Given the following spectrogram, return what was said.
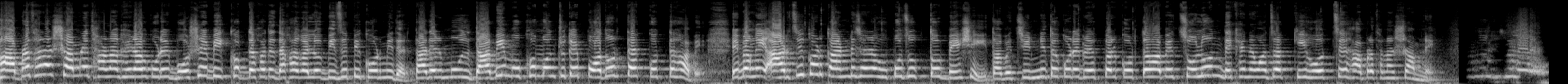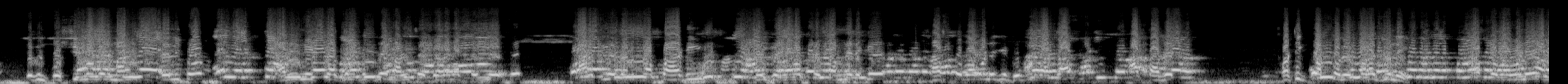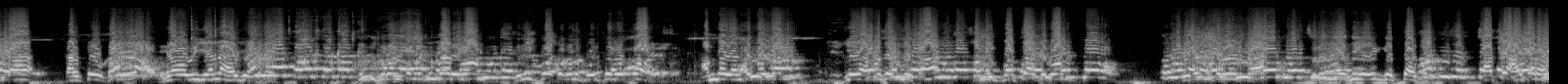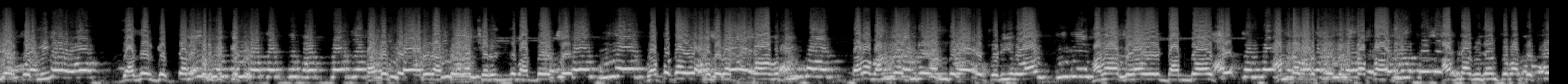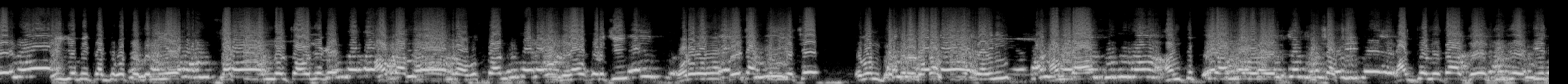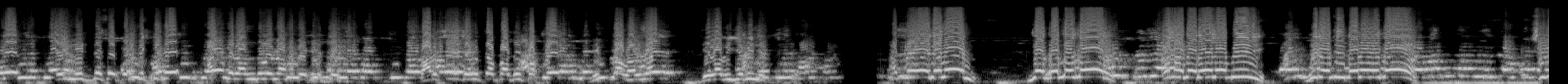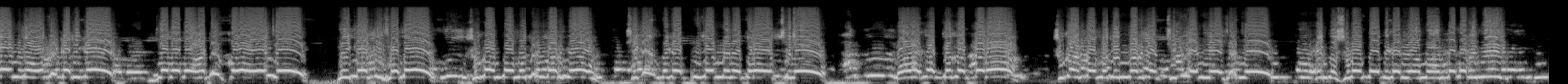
হাবড়া থানার সামনে থানা ঘেরাও করে বসে বিক্ষোভ দেখাতে দেখা গেল বিজেপি কর্মীদের। তাদের মূল দাবি, মুখ্যমন্ত্রীকে পদত্যাগ করতে হবে এবং এই আরজিকর কাণ্ডে যারা উপযুক্ত বেশি, তবে চিহ্নিত করে গ্রেপ্তার করতে হবে। চলুন দেখে নেওয়া যাক কি হচ্ছে হাবড়া থানার সামনে। দেখুন, পশ্চিমবঙ্গের মানুষ দলিত নারী নির্যাতনের মানুষের জনমত হয়েছে ভারতীয় জনতা পার্টি সেই জনমতকে সামনে রেখে স্বাস্থ্য ভবনে যে আর তাদের সঠিক তথ্য বের করার জন্য। ভবনে আমরা কালকে ওখানে ঘেরাও অভিযান আয়োজন কিন্তু সুকান্ত মজুমদার এবং ঘোষ ওখানে পৌঁছানোর পর আমরা জানতে পারলাম যে আমাদের নেতা অনেক ভট্টাচ এবং বিরোধী দলনেতা গ্রেপ্তার তাতে হাজার হাজার কর্মী যাদের গ্রেপ্তারের পরিপ্রেক্ষিতে তাদেরকে পরে রাত্রেবেলা ছেড়ে দিতে বাধ্য হচ্ছে গতকাল আমাদের রাজ্য সভাপতি সারা বাংলা জুড়ে আন্দোলনকে ছড়িয়ে দেওয়ার থানা ঘেরাওয়ের ডাক দেওয়া হচ্ছে আমরা ভারতীয় জনতা পার্টি আপনার বিধানসভা ক্ষেত্রে বিজেপি কার্যকর্তাদের নিয়ে চারটি মন্ডল সহযোগে আমরা আমরা অবস্থান এবং ঘেরাও করেছি। বড়বাবু গেট আটকে দিয়েছে। এবং ভেতরে ঢোকার সুযোগ দেয়নি। আমরা আন্দোলনের বিশ্বাসী রাজ্য নেতা যে নির্দেশ দিয়েছে এই নির্দেশের পরিপ্রেক্ষিতে আজকের আন্দোলন আমাদের ভারতীয় জনতা পার্টির পক্ষে বিপ্লব হালদার জেলা বিজেপি নেতৃত্ব আপনারা জানেন যে গতকাল আমাদের এলবি বিরোধী দলের নেতা সুরেন্দ্র অধিকারীকে যেভাবে আটক করা হয়েছে ঠিক সাথে সুকান্ত মজুমদারকেও সেখান থেকে প্রিজন মেনে তোলা হচ্ছিল। তারা কার্যকর্তারা সুকান্ত মজুমদারকে ছিনিয়ে নিয়ে এসেছে। কিন্তু সুকান্ত অধিকারী আমরা আনতে পারিনি।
